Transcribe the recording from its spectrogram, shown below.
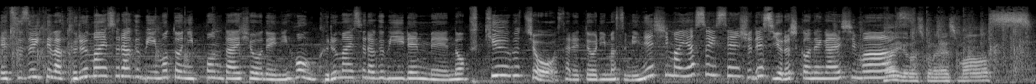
えー続いては車椅子ラグビー元日本代表で日本車椅子ラグビー連盟の普及部長をされております峰島康選手です。よろしくお願いします、はい、よろしくお願いします。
